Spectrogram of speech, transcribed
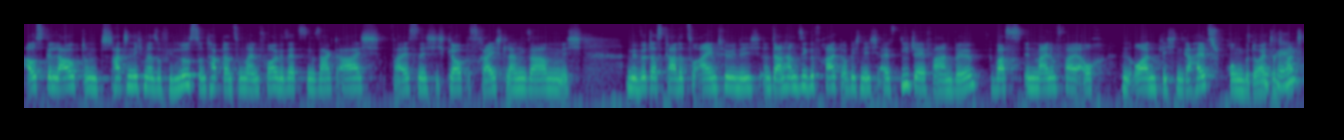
ausgelaugt und hatte nicht mehr so viel Lust und habe dann zu meinen Vorgesetzten gesagt, ah, ich weiß nicht, ich glaube, es reicht langsam, ich mir wird das gerade zu eintönig. Und dann haben sie gefragt, ob ich nicht als DJ fahren will, was in meinem Fall auch einen ordentlichen Gehaltssprung bedeutet Okay. hat.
